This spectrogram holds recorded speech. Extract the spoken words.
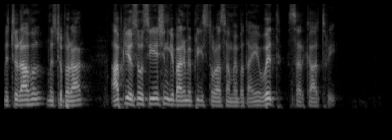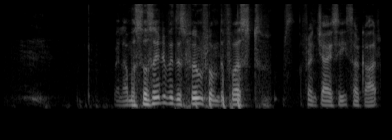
mister Rahul mister Parag आपकी एसोसिएशन के बारे में प्लीज़ थोड़ा सा हमें बताइए with Sarkar three well I am associated with this film from the first franchise Sarkar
